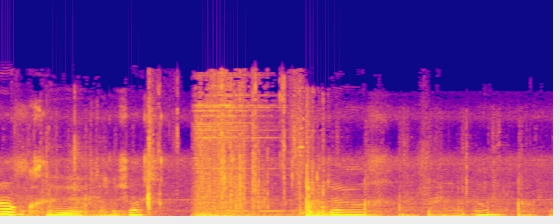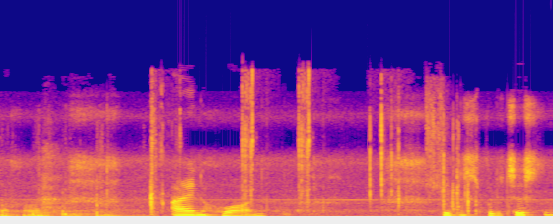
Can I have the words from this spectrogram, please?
okay. Okay, da habe ich was. Da. Einhorn. Liebling des Polizisten,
